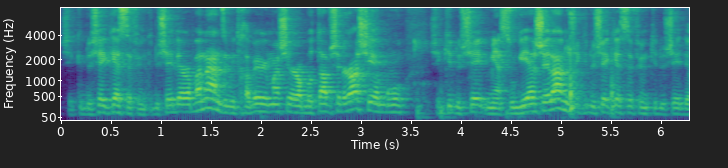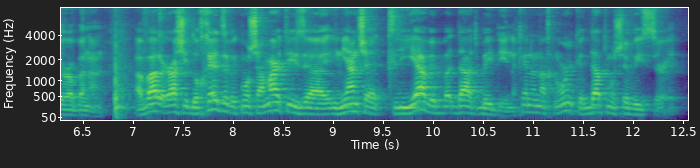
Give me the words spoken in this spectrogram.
שקידושי כסף הם קידושי דה רבנן, זה מתחבר עם מה שרבותיו של רש"י אמרו, שקידושי, מהסוגיה שלנו, שקידושי כסף הם קידושי דה רבנן. אבל רש"י דוחה את זה, וכמו שאמרתי, זה העניין של התלייה בדעת בית דין, לכן אנחנו אומרים כדת משה וישראל.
